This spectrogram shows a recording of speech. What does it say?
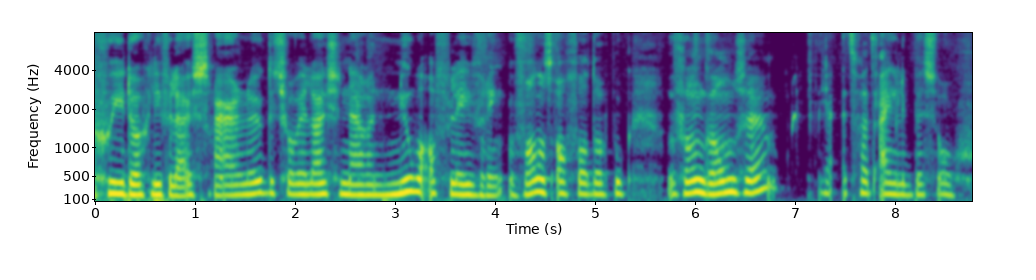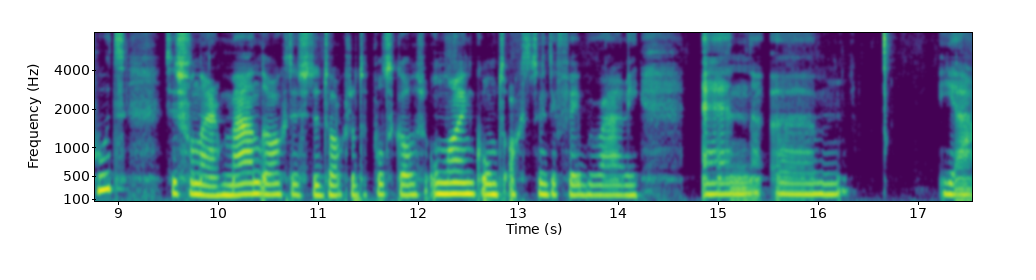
Goeiedag lieve luisteraar. Leuk dat je alweer luistert naar een nieuwe aflevering van het afvaldagboek van Gamze. Ja, het gaat eigenlijk best wel goed. Het is vandaag maandag, dus de dag dat de podcast online komt, 28 februari. En um, ja,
